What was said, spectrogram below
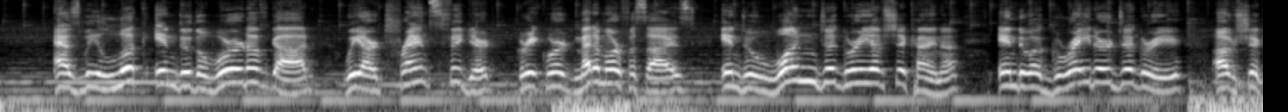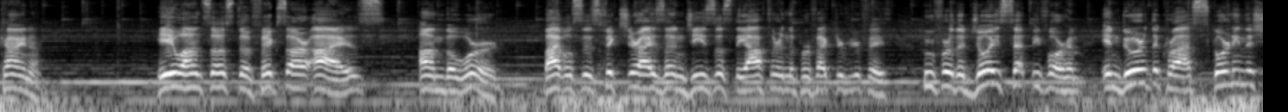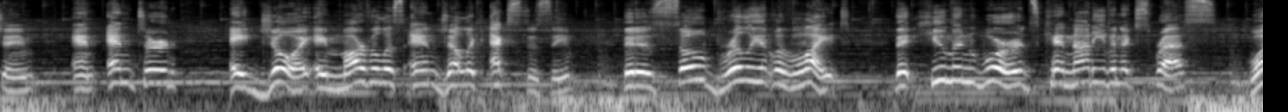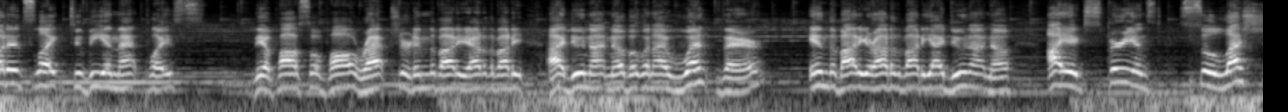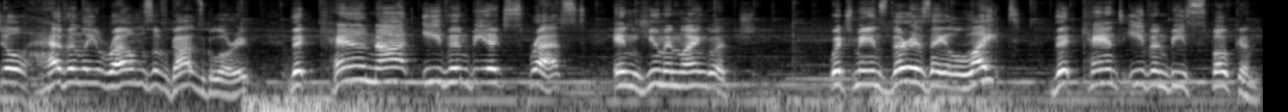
As we look into the Word of God, we are transfigured, Greek word metamorphosized, into one degree of Shekinah, into a greater degree of Shekinah. He wants us to fix our eyes on the Word. Bible says, Fix your eyes on Jesus, the author and the perfecter of your faith, who for the joy set before him endured the cross, scorning the shame, and entered a joy, a marvelous angelic ecstasy that is so brilliant with light that human words cannot even express what it's like to be in that place. The Apostle Paul raptured in the body, out of the body, I do not know, but when I went there, in the body or out of the body, I do not know, I experienced celestial heavenly realms of God's glory that cannot even be expressed in human language, which means there is a light that can't even be spoken.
